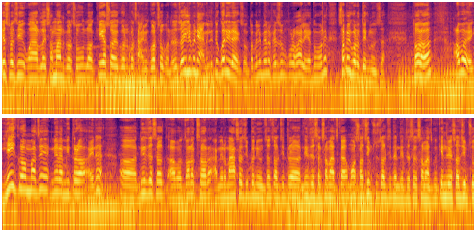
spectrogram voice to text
त्यसपछि उहाँहरूलाई सम्मान गर्छौँ ल के सहयोग गर्नुपर्छ हामी गर्छौँ भनेर जहिले पनि हामीले त्यो गरिरहेको छौँ। तपाईँले मेरो फेसबुक प्रोफाइल हेर्नुभयो भने सबै कुरा देख्नुहुन्छ। तर अब यही क्रममा चाहिँ मेरा मित्र होइन निर्देशक अब जनक सर मेरो महासचिव पनि हुन्छ चलचित्र निर्देशक समाजका म सचिव छु चलचित्र निर्देशक समाजको केन्द्रीय सचिव छु।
